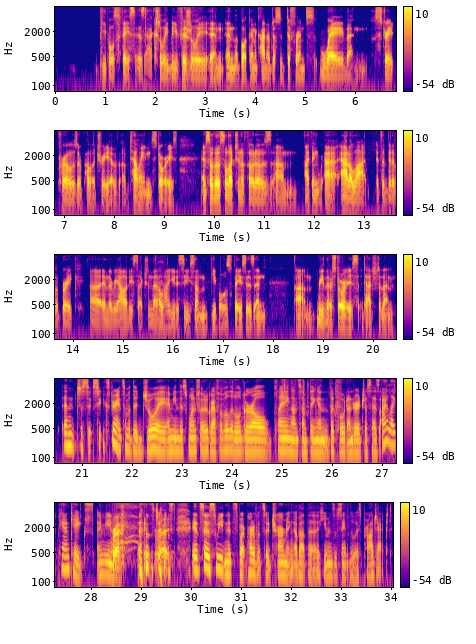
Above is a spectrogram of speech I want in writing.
people's faces actually be visually in, in the book in a kind of just a different way than straight prose or poetry of, of telling stories. And so those selection of photos, um, I think, uh, add a lot. It's a bit of a break uh, in the reality section that allow you to see some people's faces and um, read their stories attached to them. And just experience some of the joy. I mean, this one photograph of a little girl playing on something, and the quote under it just says, I like pancakes. I mean, right. it's just, right. it's so sweet. And it's part of what's so charming about the Humans of St. Louis project.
